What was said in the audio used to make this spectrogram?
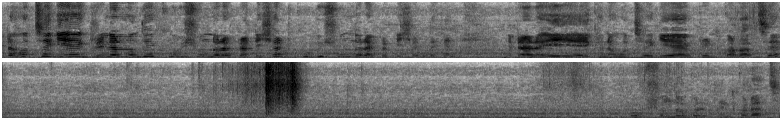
এটা হচ্ছে গিয়ে গ্রিনের মধ্যে খুবই সুন্দর একটা টি শার্ট খুবই সুন্দর একটা টি শার্ট দেখেন। এটার এই, এখানে হচ্ছে গিয়ে প্রিন্ট করা আছে খুব সুন্দর করে প্রিন্ট করা আছে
